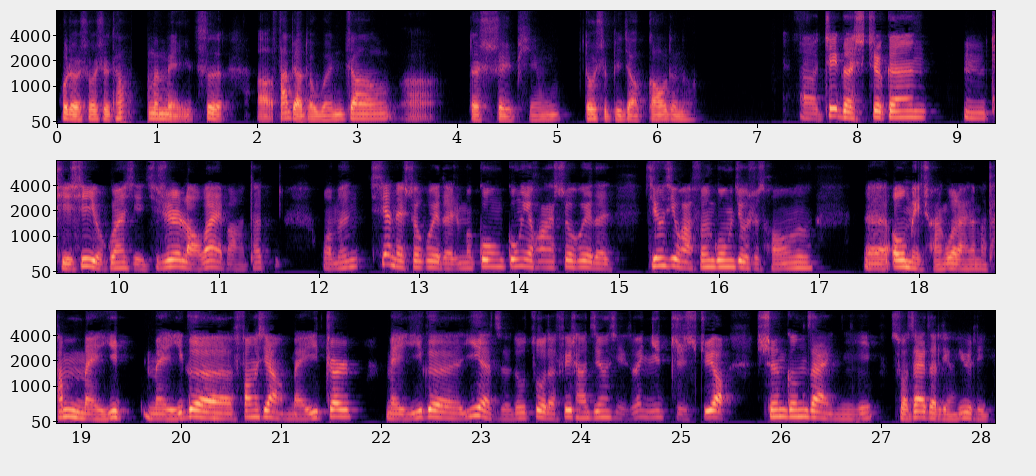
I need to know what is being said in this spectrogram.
或者说是他们每一次呃发表的文章啊的水平都是比较高的呢？呃，这个是跟嗯体系有关系。其实老外吧，他我们现代社会的什么工工业化社会的精细化分工，就是从呃欧美传过来的嘛。他们每一每一个方向，每一支儿。每一个叶子都做得非常精细，所以你只需要深耕在你所在的领域里，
